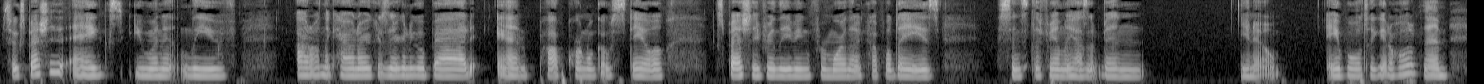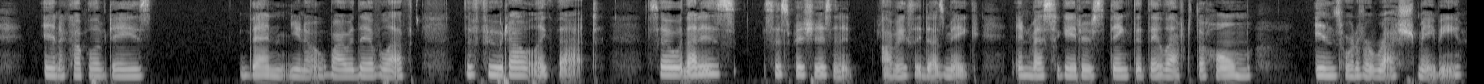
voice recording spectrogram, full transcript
So, especially the eggs, you wouldn't leave out on the counter because they're going to go bad and popcorn will go stale especially if you're leaving for more than a couple days since the family hasn't been, you know, able to get a hold of them in a couple of days, then, you know, why would they have left the food out like that? So that is suspicious, and it obviously does make investigators think that they left the home in sort of a rush, maybe.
